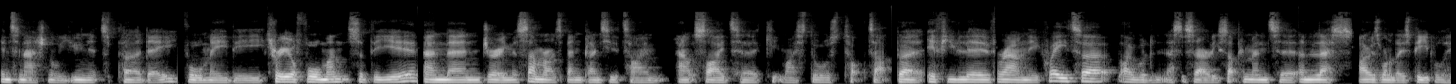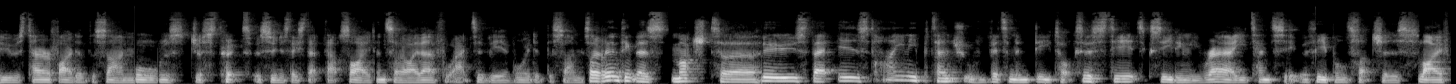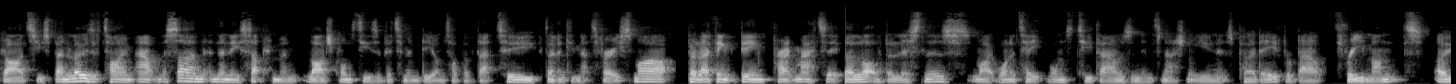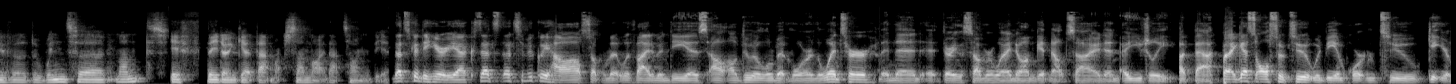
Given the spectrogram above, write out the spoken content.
international units per day for maybe three or four months of the year. And then during the summer, I'd spend plenty of time outside to keep my stores topped up. But if you live around the equator, I wouldn't necessarily supplement it unless I was one of those people who was terrified of the sun or was just cooked as soon as they stepped outside. And so I therefore actively avoided the sun. So I don't think there's much to lose. There is tiny potential for vitamin D toxicity. It's exceedingly rare. You tend to see it with people such as lifeguards who spend loads of time out in the sun and then they supplement large quantities of vitamin D on top of that too. Don't think that's very smart. But I think being pragmatic, a lot of the listeners might want to take one to 2,000 international units per day for about three months over the winter months if they don't get that much sunlight that time of year. That's good to hear. Yeah. Cause that's, that's typically how I'll supplement with vitamin D is I'll, I'll do it a little bit more in the winter and then uh, during the summer when I know I'm getting outside and I usually cut back. But I guess also too, it would be important to get your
